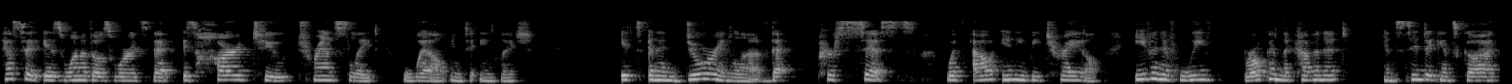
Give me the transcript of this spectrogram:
Hesed is one of those words that is hard to translate well into English. It's an enduring love that persists without any betrayal. Even if we've broken the covenant and sinned against God,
